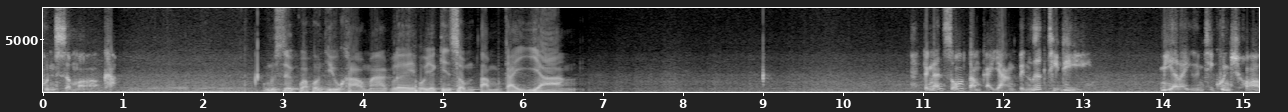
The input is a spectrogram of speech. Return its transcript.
คุณเสมอครับผม รู้สึกว่าผมหิวข้าวมากเลย ผมอยากกินส้มตำไก่ย่าง ดังนั้นส้มตำไก่ย่างเป็นเลือกที่ดี มีอะไรอื่นที่คุณชอบ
